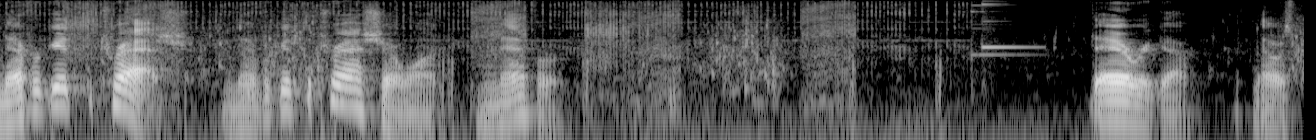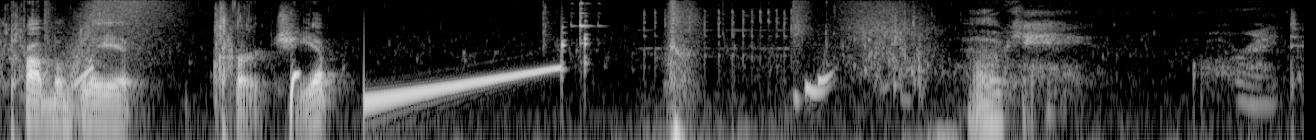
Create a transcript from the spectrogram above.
Never get the trash. Never get the trash I want. Never. There we go. That was probably a perch. Yep. Okay. Alright.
